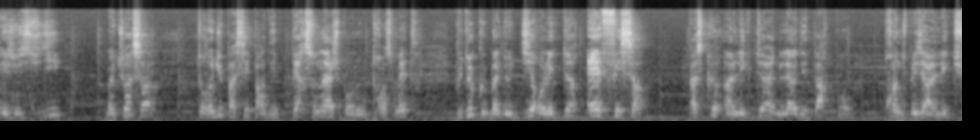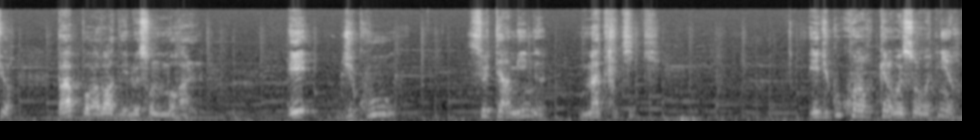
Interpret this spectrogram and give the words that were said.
Et je me suis dit, bah tu vois ça, t'aurais dû passer par des personnages pour nous le transmettre plutôt que bah, de dire au lecteur, eh fais ça. Parce qu'un lecteur, il est là au départ pour prendre du plaisir à la lecture, pas pour avoir des leçons de morale. Et du coup, se termine ma critique. Et du coup, quelle leçon retenir?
